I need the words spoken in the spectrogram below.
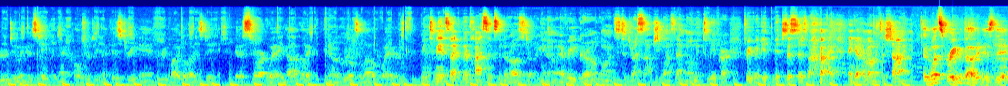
you're doing is taking that culture, taking that history, and revitalized it in a smart way, not like you know a girls allowed way. Or, I mean, to me, it's like the classic Cinderella story. You know, every girl wants to dress up. She wants that moment to leave her three wicked bitch sisters behind and get her moment to shine. and what's great about it is that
